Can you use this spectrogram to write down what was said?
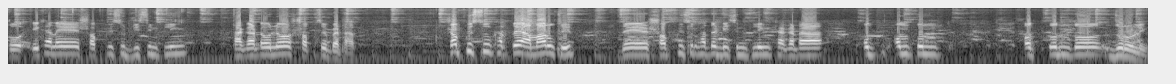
তো এখানে সব কিছু ডিসিপ্লিন থাকাটা হলো সবচেয়ে বেটার সব কিছু খাতে আমার উচিত। যে সব কিছুর সাথে ডিসিপ্লিন থাকাটা অত্যন্ত অত্যন্ত জরুরি।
